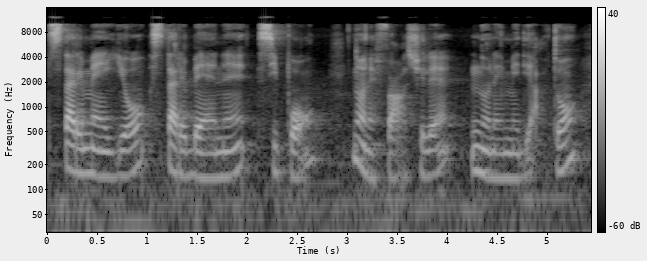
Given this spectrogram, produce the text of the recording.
stare meglio, stare bene si può, non è facile, non è immediato,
